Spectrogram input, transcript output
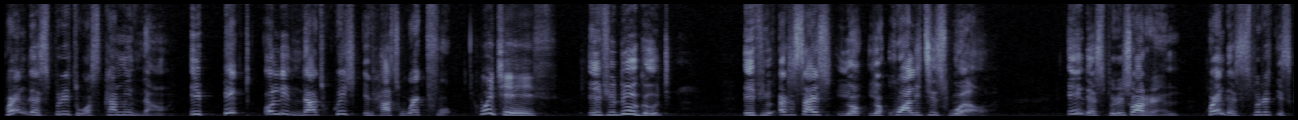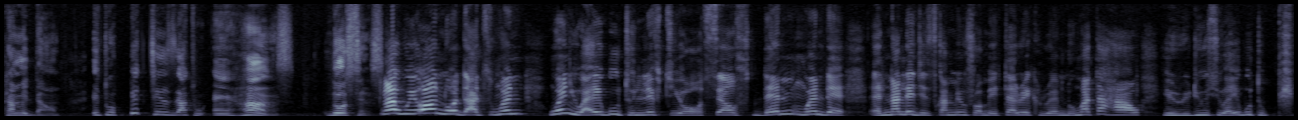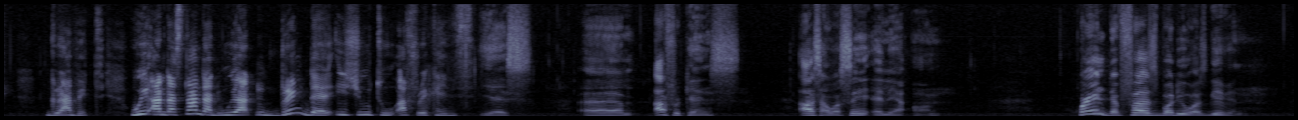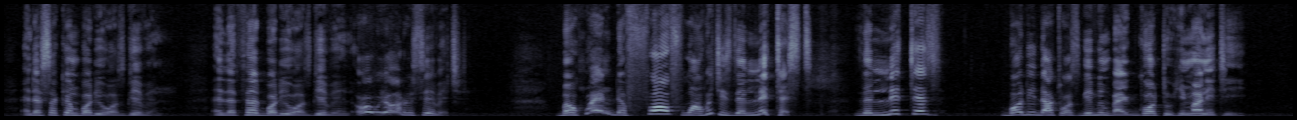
When the spirit was coming down, it picked only that which it has worked for. which is If you do good, if you exercise your, your qualities well, in the spiritual realm, when the spirit is coming down, it will pick things that will enhance those things. now we all know that when when you are able to lift yourself then when the uh, knowledge is coming from etheric realm no matter how you reduce you are able to grab it we understand that we are to bring the issue to africans Yes. Um, Africans, as I was saying earlier on, when the first body was given, and the second body was given, and the third body was given, oh, we all receive it. But when the fourth one, which is the latest, the latest body that was given by God to humanity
